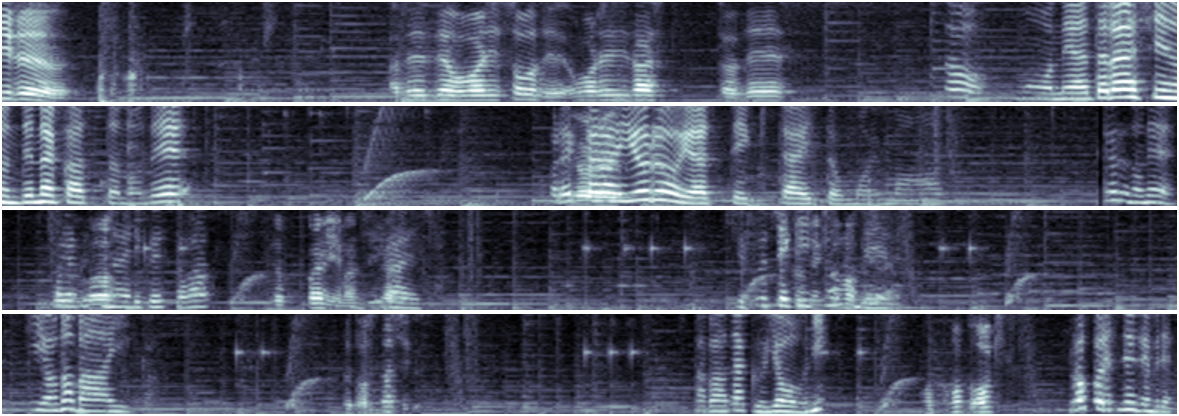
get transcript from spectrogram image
お昼あれで終わりそうで終わりだしたです。そうもうね新しいの出なかったのでこれから夜をやっていきたいと思います。夜のね攻略しないリクエストはやっぱり間違え宿敵との出会い。月夜のマイカたどうしたしです。羽ばたくように。もっともっと大きく。6個ですね全部で、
